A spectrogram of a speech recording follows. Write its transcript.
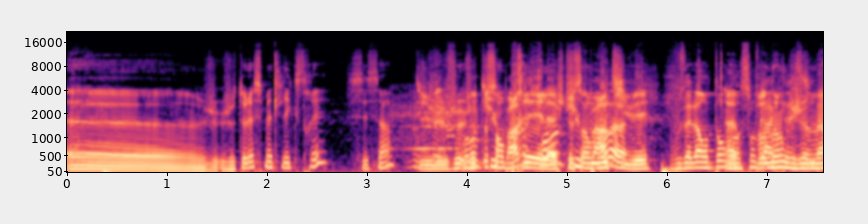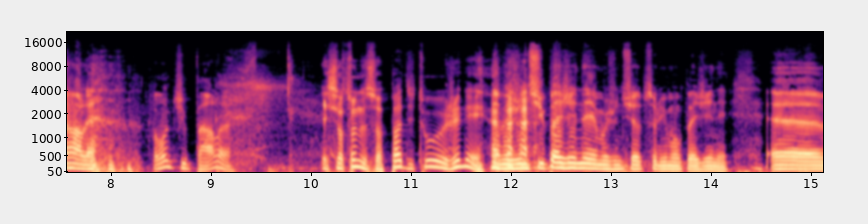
Euh, je, je te laisse mettre l'extrait, c'est ça? Je, je- je Pendant te sens parles- prêt là, je te sens parles, motivé. Vous allez entendre Ah, dans son pendant que je parle. Pendant que tu parles. Et surtout, ne sois pas du tout gêné. Ah mais je ne suis pas gêné, moi je ne suis absolument pas gêné. Euh,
